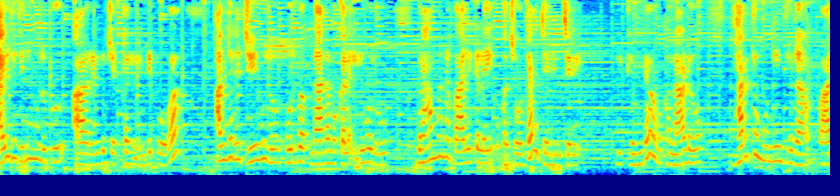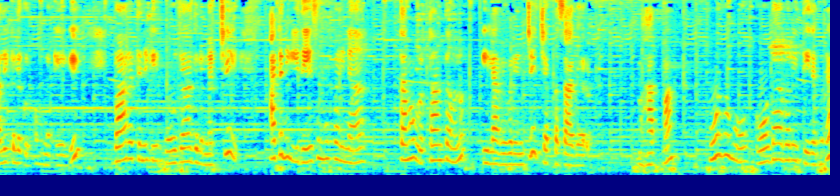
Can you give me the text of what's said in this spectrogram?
ఐదు దినములకు ఆ రెండు చెట్లను ఎండిపోవా అందరి జీవులు పూర్వ జ్ఞానము కల ఇరువురు బ్రాహ్మణ బాలికలై ఒకచోట జనించరి జనించిరి. ఇట్లుండా ఒకనాడు భరత మునీంద్రుడ బాలికల గృహమునకేగి భారతునికి పూజాదులు నచ్చి అతని ఈ దేశము పైన తమ వృత్తాంతమును ఇలా వివరించి చెప్పసాగారు. మహాత్మా పూర్వము గోదావరి తీరమున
